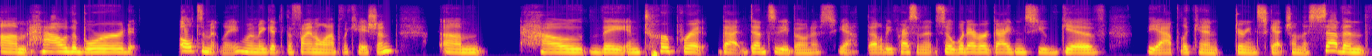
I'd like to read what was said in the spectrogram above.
um, how the board ultimately, when we get to the final application, um, how they interpret that density bonus. Yeah, that'll be precedent. So whatever guidance you give the applicant during sketch on the seventh,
